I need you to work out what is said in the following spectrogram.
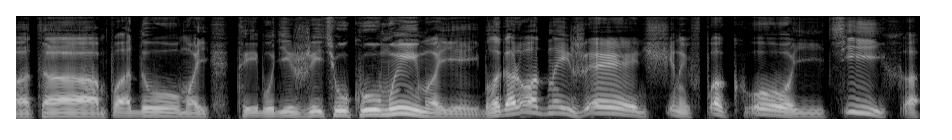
А там, подумай, ты будешь жить у кумы моей, благородной женщины, в покое, тихо,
